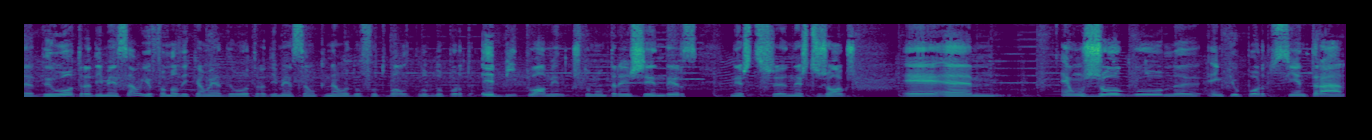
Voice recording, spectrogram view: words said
eh, de outra dimensão, e o Famalicão é de outra dimensão que não a do Futebol Clube do Porto, habitualmente costumam transcender-se nestes, eh, nestes jogos. É, é um jogo em que o Porto, se entrar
